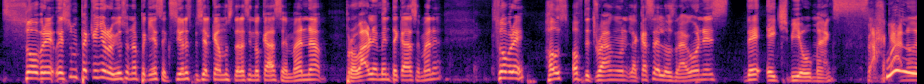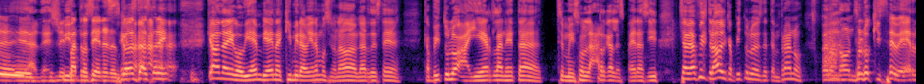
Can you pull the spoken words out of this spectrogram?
sobre. Es un pequeño review, es una pequeña sección especial que vamos a estar haciendo cada semana, probablemente cada semana, sobre House of the Dragon, la casa de los dragones de HBO Max. Acá, ¿no? Eh, sí, HBO. patrocínanos. ¿Cómo estás, Tony? ¿Qué onda, Diego? Bien, bien. Aquí, mira, bien emocionado de hablar de este capítulo. Ayer, la neta, se me hizo larga la espera, así. Se había filtrado el capítulo desde temprano, pero Ah, no, no lo quise ver.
